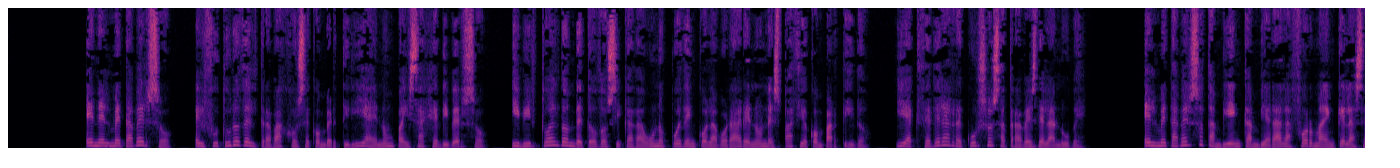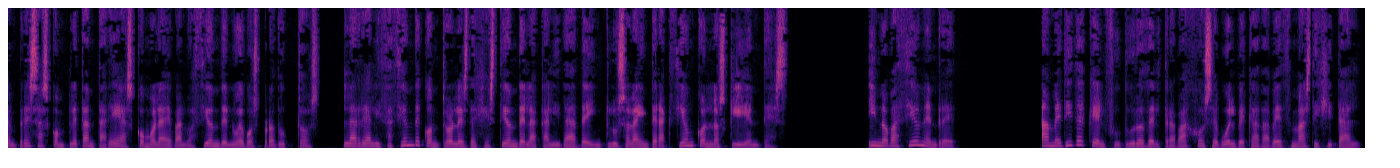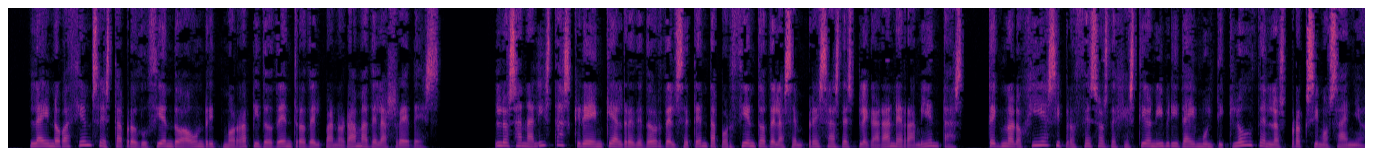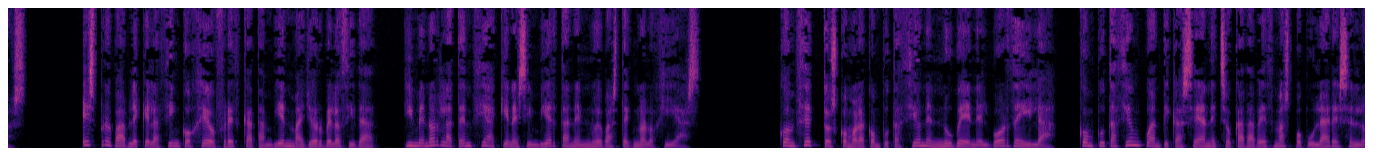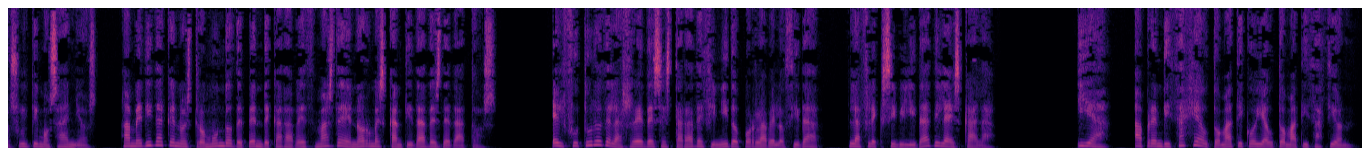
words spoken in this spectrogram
En el metaverso, el futuro del trabajo se convertiría en un paisaje diverso y virtual donde todos y cada uno pueden colaborar en un espacio compartido y acceder a recursos a través de la nube. El metaverso también cambiará la forma en que las empresas completan tareas como la evaluación de nuevos productos, la realización de controles de gestión de la calidad e incluso la interacción con los clientes. Innovación en red. A medida que el futuro del trabajo se vuelve cada vez más digital, la innovación se está produciendo a un ritmo rápido dentro del panorama de las redes. Los analistas creen que alrededor del 70% de las empresas desplegarán herramientas, tecnologías y procesos de gestión híbrida y multicloud en los próximos años. Es probable que la 5G ofrezca también mayor velocidad y menor latencia a quienes inviertan en nuevas tecnologías. Conceptos como la computación en nube en el borde y la computación cuántica se han hecho cada vez más populares en los últimos años, a medida que nuestro mundo depende cada vez más de enormes cantidades de datos. El futuro de las redes estará definido por la velocidad, la flexibilidad y la escala. IA, aprendizaje automático y automatización.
